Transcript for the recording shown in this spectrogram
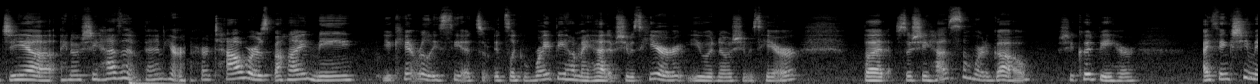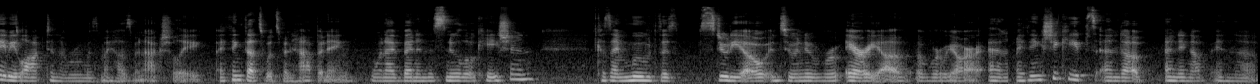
Gia, I know she hasn't been here. Her tower is behind me. You can't really see it. It's, it's like right behind my head. If she was here, you would know she was here. But so she has somewhere to go. She could be here. I think she may be locked in the room with my husband, actually. I think that's what's been happening when I've been in this new location because I moved the studio into a new area of where we are, and I think she keeps end up ending up in the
